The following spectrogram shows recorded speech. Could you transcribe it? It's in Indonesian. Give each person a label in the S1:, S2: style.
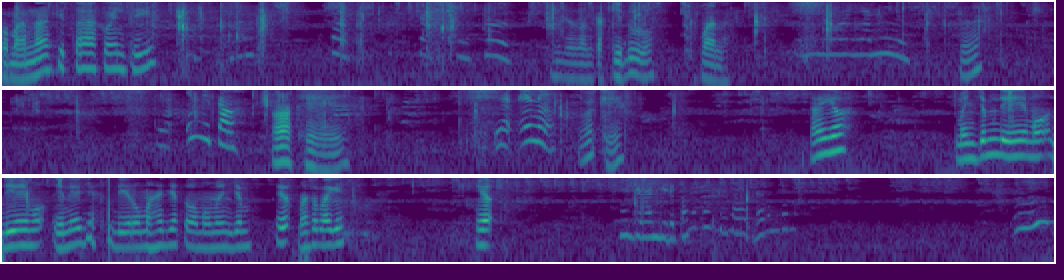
S1: Ke mana kita Quincy? Jalan kaki dulu. Ke mana? Hmm?
S2: Ya ini toh.
S1: Oke.
S2: Lihat ini.
S1: Oke. Ayo. Main jam di mau di mau ini aja di rumah aja kalau mau main jam. Yuk masuk lagi. Yuk.
S3: Mau jalan di depan atau di dalam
